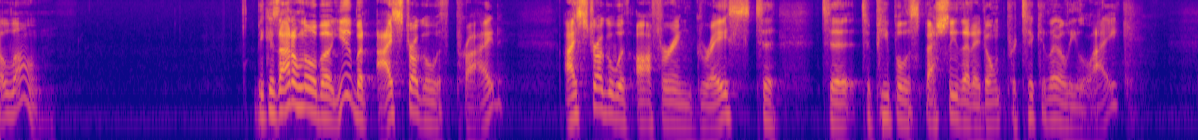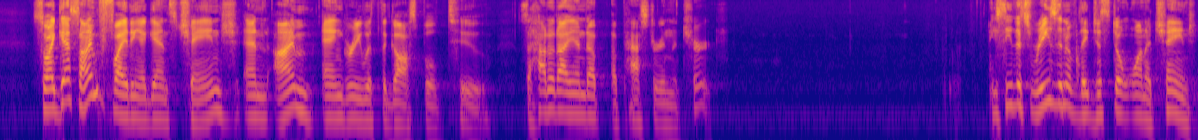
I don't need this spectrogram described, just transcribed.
alone. Because I don't know about you, but I struggle with pride. I struggle with offering grace to, to, to people, especially that I don't particularly like. So I guess I'm fighting against change and I'm angry with the gospel too. So, how did I end up a pastor in the church? You see, this reason of they just don't want to change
